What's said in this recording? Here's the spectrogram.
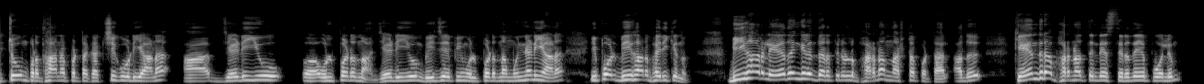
ഏറ്റവും പ്രധാനപ്പെട്ട കക്ഷി കൂടിയാണ്. ആ ജെ ഡി യു ഉൾപ്പെടുന്ന ജെ ഡി യുവും ബി ജെ പിയും ഉൾപ്പെടുന്ന മുന്നണിയാണ് ഇപ്പോൾ ബീഹാർ ഭരിക്കുന്നത്. ബീഹാറിൽ ഏതെങ്കിലും തരത്തിലുള്ള ഭരണം നഷ്ടപ്പെട്ടാൽ അത് കേന്ദ്ര ഭരണത്തിന്റെ സ്ഥിരതയെ പോലും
